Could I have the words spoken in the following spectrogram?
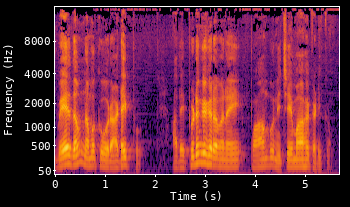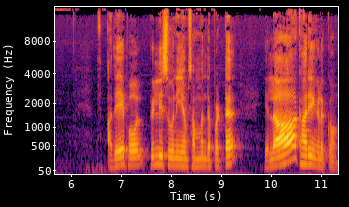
வேதம் நமக்கு ஒரு அடைப்பு. அதை பிடுங்குகிறவனை பாம்பு நிச்சயமாக கடிக்கும். அதே போல் பில்லி சூனியம் சம்பந்தப்பட்ட எல்லா காரியங்களுக்கும்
